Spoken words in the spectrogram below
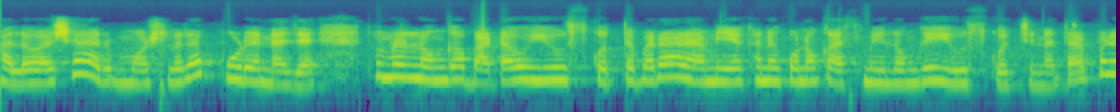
ভালো আসে আর মশলাটা পুড়ে না যায়। তোমরা লঙ্কা বাটাও ইউজ করতে পারো আর আমি এখানে কোনো কাশ্মীর লঙ্কা ইউজ করছি না। তারপরে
